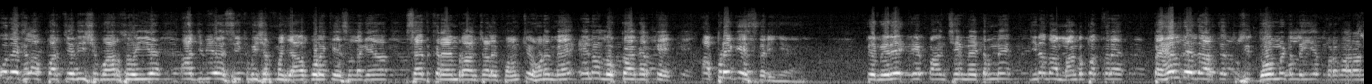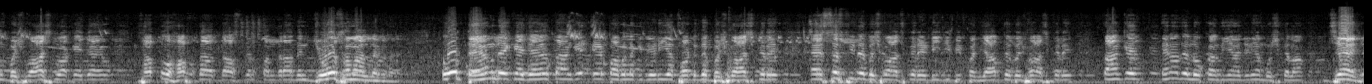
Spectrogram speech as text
ਉਹਦੇ ਖਿਲਾਫ ਪਰਚੇ ਦੀ ਸਿਫਾਰਸ਼ ਹੋਈ ਹੈ। ਅੱਜ ਵੀ ਐਸਸੀ ਕਮਿਸ਼ਨ ਪੰਜਾਬ ਕੋਲੇ ਕੇਸ ਲੱਗਿਆ। ਸ਼ਾਇਦ ਕ੍ਰਾਈਮ ਬ੍ਰਾਂਚ ਵਾਲੇ ਪਹੁੰਚੇ ਹੁਣ। ਮੈਂ ਇਹਨਾਂ ਲੋਕਾਂ ਕਰਕੇ ਆਪਣੇ ਕੇਸ ਕਰੀ ਹੈ ਤੇ ਮੇਰੇ ਇਹ 5-6 ਮੀਟਰ ਨੇ, ਜਿਨ੍ਹਾਂ ਦਾ ਮੰਗ ਪੱਤਰ ਹੈ, ਪਹਿਲ ਦੇ ਆਧਾਰ ਤੇ ਤੁਸੀਂ 2 ਮਿੰਟ ਲਈਏ, ਪਰਿਵਾਰਾਂ ਨੂੰ ਵਿਸ਼ਵਾਸ ਦਵਾ ਕੇ ਜਾਇਓ। ਸਾਤੋਂ ਹਫਤਾ 10 ਦਿਨ 15 ਦਿਨ, ਜੋ ਸਮਾਂ ਲੱਗਦਾ ਉਹ ਟਾਈਮ ਦੇ ਕੇ ਜਾਇਓ ਤਾਂ ਕਿ ਇਹ ਪਬਲਿਕ ਜਿਹੜੀ ਆ ਤੁਹਾਡੇ ਤੇ ਵਿਸ਼ਵਾਸ ਕਰੇ ਐਸਐਸਪੀ ਤੇ ਵਿਸ਼ਵਾਸ ਕਰੇ ਡੀਜੀਪੀ ਪੰਜਾਬ ਤੇ ਵਿਸ਼ਵਾਸ ਕਰੇ, ਤਾਂ ਕਿ ਇਹਨਾਂ ਦੇ ਲੋਕਾਂ ਦੀਆਂ ਜਿਹੜੀਆਂ ਮੁਸ਼ਕਲਾਂ ਜਾਇਜ਼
